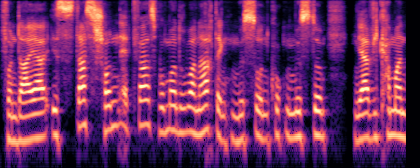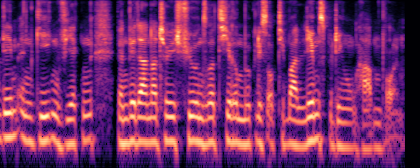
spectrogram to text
Von daher ist das schon etwas, wo man drüber nachdenken müsste und gucken müsste, ja, wie kann man dem entgegenwirken, wenn wir da natürlich für unsere Tiere möglichst optimale Lebensbedingungen haben wollen.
